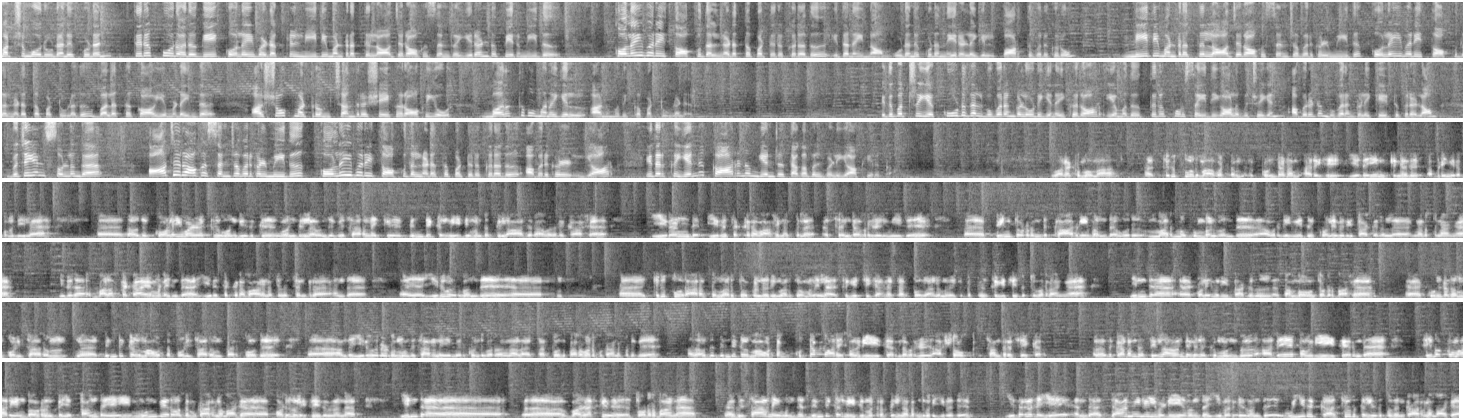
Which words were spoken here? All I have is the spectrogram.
மற்றும் ஒரு உடனுக்குடன் திருப்பூர் அருகே கொலை வழக்கில் நீதிமன்றத்தில் ஆஜராக சென்ற இரண்டு பேர் மீது கொலைவரை தாக்குதல் நடத்தப்பட்டிருக்கிறது. இதனை நாம் உடனுக்குடன் நேரலையில் பார்த்து வருகிறோம். நீதிமன்றத்தில் ஆஜராக சென்றவர்கள் மீது கொலைவரி தாக்குதல் நடத்தப்பட்டுள்ளது. பலத்த காயமடைந்த அசோக் மற்றும் சந்திரசேகர் ஆகியோர் மருத்துவமனையில் அனுமதிக்கப்பட்டுள்ளனர். இது பற்றிய கூடுதல் விவரங்களோடு இணைக்கிறார் எமது திருப்பூர் செய்தியாளர் விஜயன். அவரிடம் விவரங்களை கேட்டு பெறலாம். விஜயன் சொல்லுங்க. ஆஜராக சென்றவர்கள் மீது கொலைவரி தாக்குதல் நடத்தப்பட்டிருக்கிறது. அவர்கள் யார்? இதற்கு என்ன காரணம் என்ற தகவல் வெளியாகியிருக்கா? வணக்கமுமா திருப்பூர் மாவட்டம் குண்டடம் அருகே இடையின் கிணறு அப்படிங்கிற பகுதியில அதாவது கொலை வழக்கு ஒன்று இருக்கு. ஒன்றில் வந்து விசாரணைக்கு திண்டுக்கல் நீதிமன்றத்தில் ஆஜராவதற்காக இரண்டு இருசக்கர வாகனத்துல சென்றவர்கள் மீது பின்தொடர்ந்து காரில் வந்த ஒரு மர்ம கும்பல் வந்து அவர்கள் மீது கொலைவெறி தாக்குதல நடத்தினாங்க. இதுல பலத்த காயமடைந்த இருசக்கர வாகனத்துல சென்ற அந்த அஹ், இருவர் வந்து திருப்பூர் அரசு மருத்துவக் கல்லூரி மருத்துவமனையில சிகிச்சைக்காக தற்போது அனுமதிக்கப்பட்டு சிகிச்சை பெற்று வர்றாங்க. இந்த கொலைவெறி தாக்குதல் சம்பவம் தொடர்பாக அஹ், குண்டடம் போலீசாரும் அஹ், திண்டுக்கல் மாவட்ட போலீசாரும் தற்போது அந்த இருவரிடமும் விசாரணையை மேற்கொண்டு வருவதனால தற்போது பரபரப்பு காணப்படுது. அதாவது திண்டுக்கல் மாவட்டம் குட்டப்பாறை பகுதியை சேர்ந்தவர்கள் அசோக் சந்திரசேகர். அதாவது கடந்த சில ஆண்டுகளுக்கு முன்பு அதே பகுதியை சேர்ந்த சிவகுமார் என்பவருடைய தந்தையை முன்விரோதம் காரணமாக படுகொலை செய்துள்ளனர். இந்த வழக்கு தொடர்பான விசாரணை வந்து திண்டுக்கல் நீதிமன்றத்தில் நடந்து வருகிறது. இதனிடையே அந்த ஜாமீனில் வெளியே வந்த இவர்கள் வந்து உயிருக்கு அச்சுறுத்தல் இருப்பதன் காரணமாக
